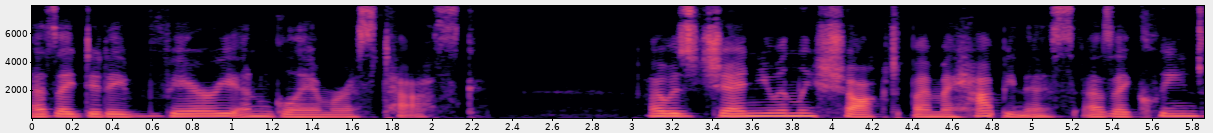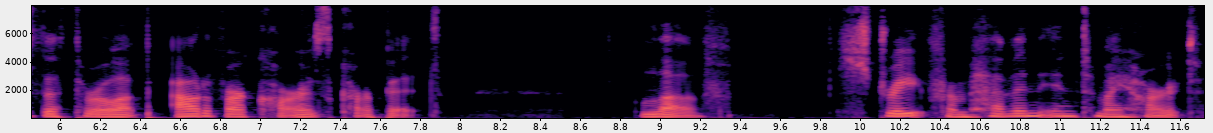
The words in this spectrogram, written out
as I did a very unglamorous task. I was genuinely shocked by my happiness as I cleaned the throw up out of our car's carpet. Love, straight from heaven into my heart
